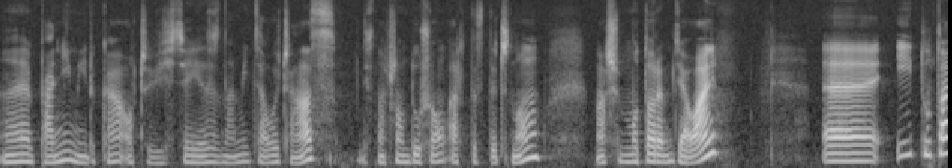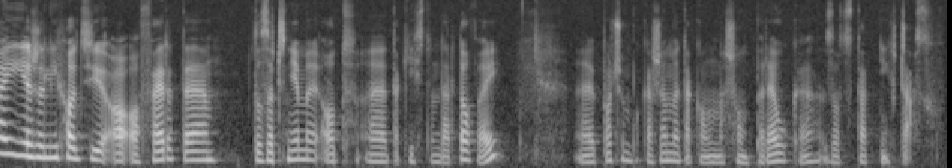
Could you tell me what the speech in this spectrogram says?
E, Pani Mirka oczywiście jest z nami cały czas. Jest naszą duszą artystyczną, naszym motorem działań. E, I tutaj, jeżeli chodzi o ofertę, to zaczniemy od takiej standardowej, po czym pokażemy taką naszą perełkę z ostatnich czasów.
